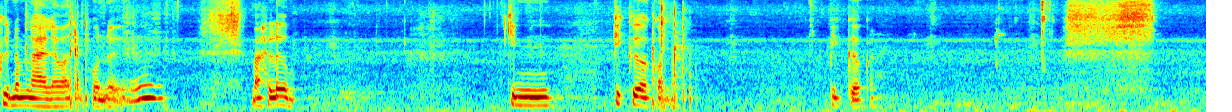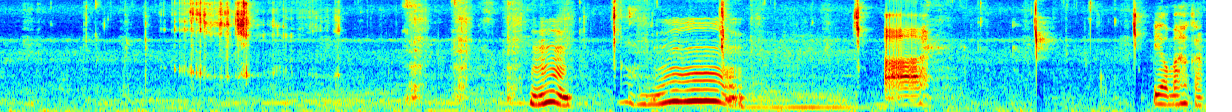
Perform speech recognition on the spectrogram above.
คือน้ำลายแล้วอะทุกคนเลยเอ้ยมาเริ่ม กินพริกเกลือก่อนนะ พริกเกลือก่อนอืมอืมอ่าเปรี้ยวมากครับ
